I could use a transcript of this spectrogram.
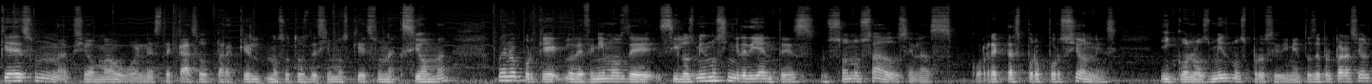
¿Qué es un axioma? O en este caso, ¿para qué nosotros decimos que es un axioma? Bueno, porque lo definimos de si los mismos ingredientes son usados en las correctas proporciones y con los mismos procedimientos de preparación,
